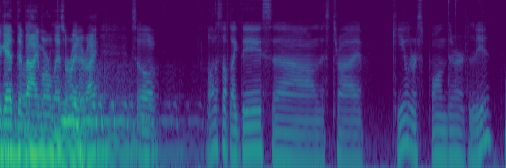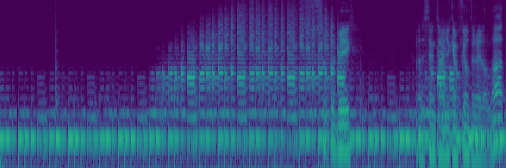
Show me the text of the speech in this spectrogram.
You get the vibe more or less already, right? So a lot of stuff like this. Uh, let's try kill responder lead. Super big. At the same time, you can filter it a lot.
